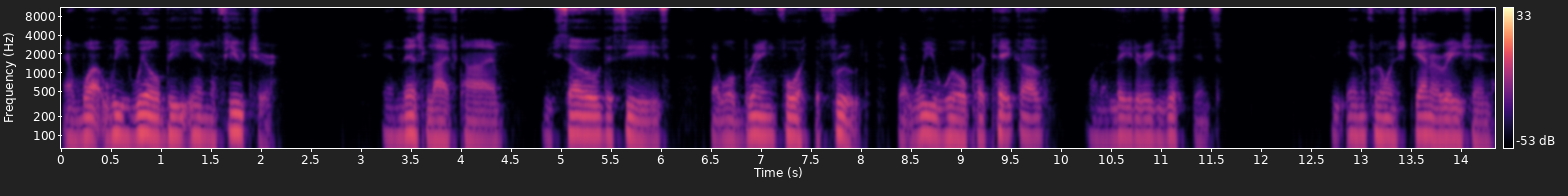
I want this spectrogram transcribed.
and what we will be in the future. In this lifetime, we sow the seeds that will bring forth the fruit that we will partake of on a later existence. We influence generation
